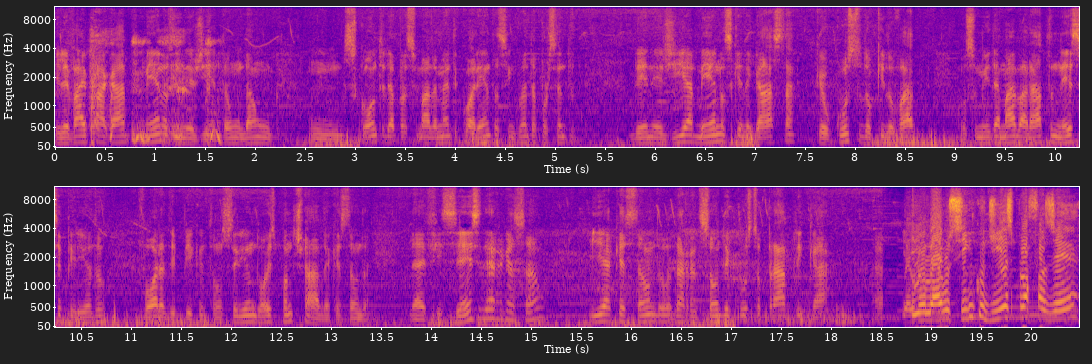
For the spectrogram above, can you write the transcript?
ele vai pagar menos energia, então dá um, um desconto de aproximadamente 40, 50% de energia menos que ele gasta, que o custo do quilowatt consumido é mais barato nesse período fora de pico. Então seriam dois pontos-chave, a questão da, da, eficiência da irrigação e a questão do, da redução de custo para aplicar. E aí eu levo cinco dias para fazer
